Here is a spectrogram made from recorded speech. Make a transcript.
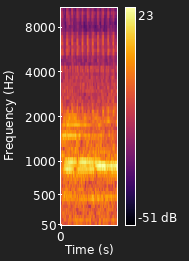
you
